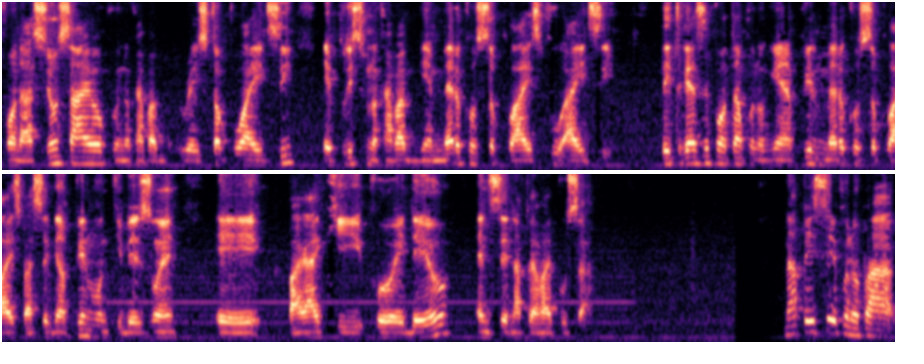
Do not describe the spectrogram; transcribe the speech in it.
fondasyon sa yo, pou nou kapab raise crop pou Haiti, e plis pou nou kapab gen medical supplies pou Haiti. Li trez important pou nou gen apil medical supplies, pase gen apil moun ki bezwen e paray ki pou ede yo, en se na travay pou sa. Na pese pou nou pa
